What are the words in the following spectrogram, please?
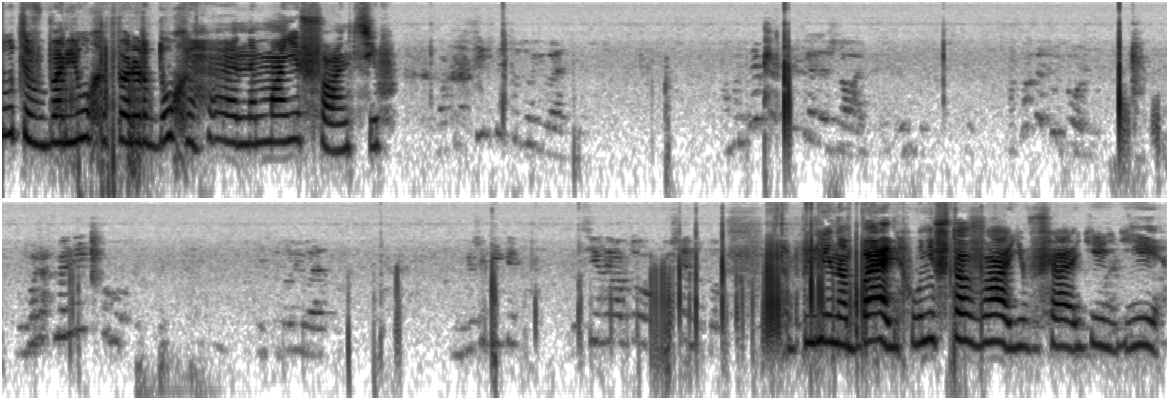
Тут в балюхи передухи е, немає шансів. Блін, а Бель, уничтожай вже її.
